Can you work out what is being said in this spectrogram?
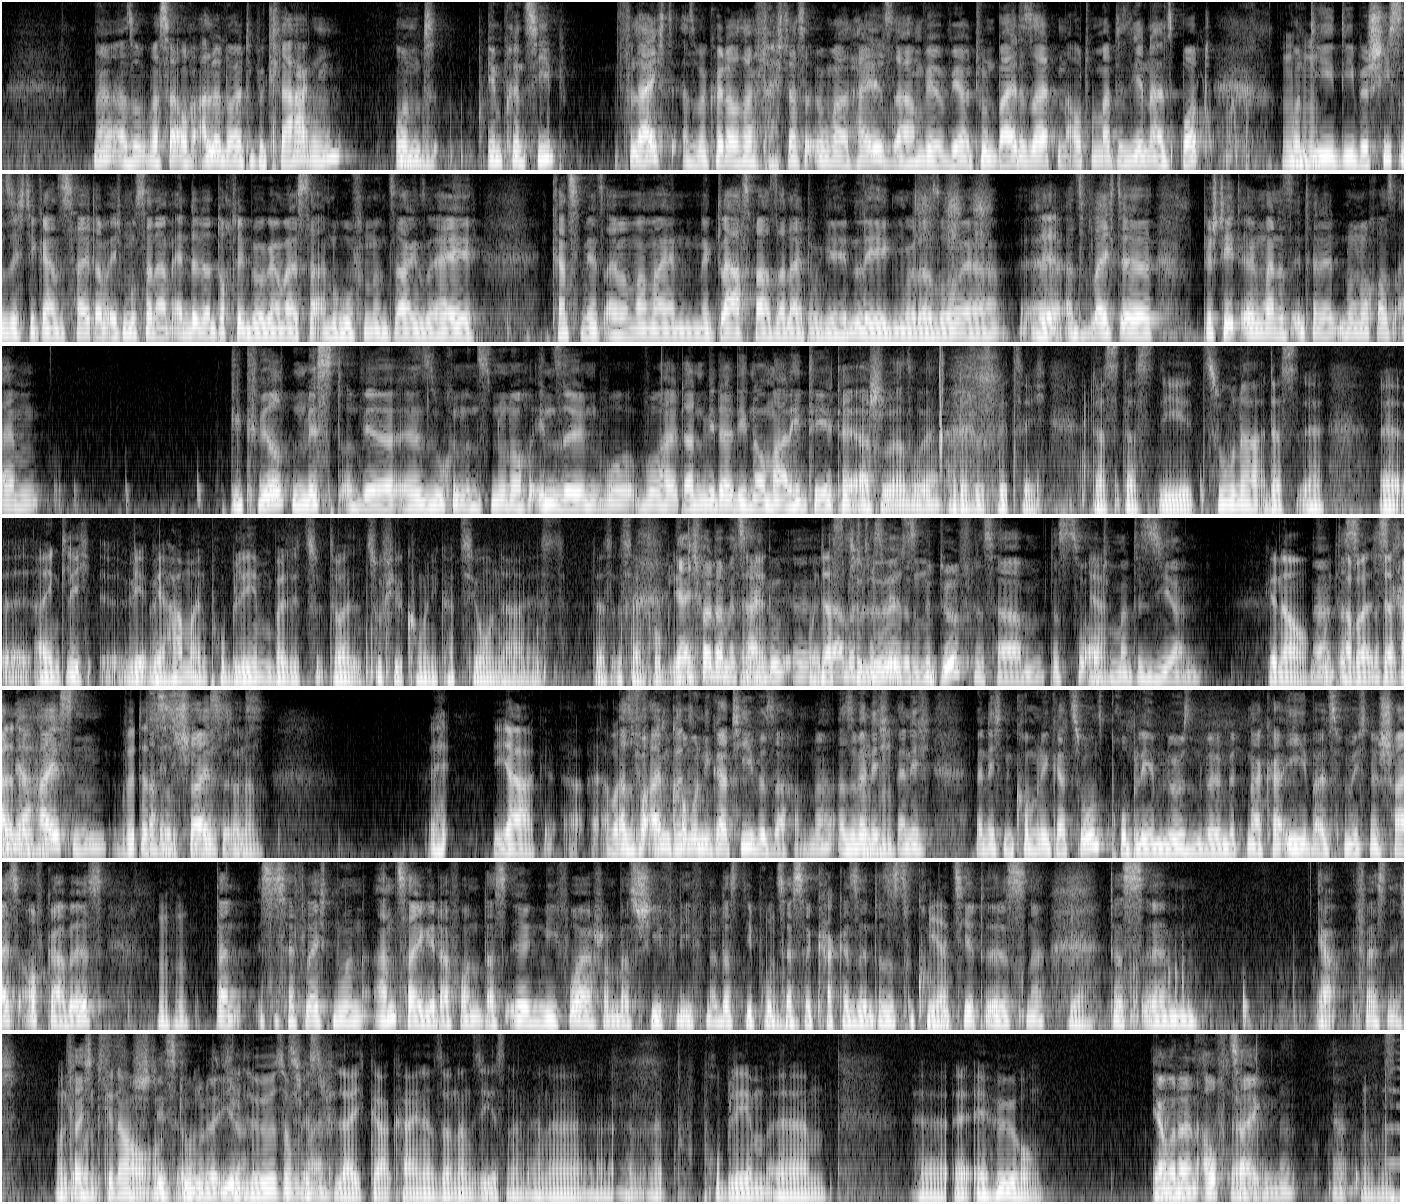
ne? Also, was ja auch alle Leute beklagen und mhm. im Prinzip vielleicht, also man könnte auch sagen, vielleicht das irgendwann heilsam, wir, wir tun beide Seiten automatisieren als Bot mhm. und die, die beschießen sich die ganze Zeit, aber ich muss dann am Ende dann doch den Bürgermeister anrufen und sagen so, hey, kannst du mir jetzt einfach mal meine Glasfaserleitung hier hinlegen oder so, ja. Äh, ja. Also vielleicht äh, besteht irgendwann das Internet nur noch aus einem gequirlten Mist und wir äh, suchen uns nur noch Inseln, wo, wo halt dann wieder die Normalität herrscht oder so, ja. Aber das ist witzig, dass, dass die Zuna, dass äh, äh, eigentlich, wir, wir haben ein Problem, weil, zu, weil zu viel Kommunikation da ist. Das ist ein Problem. Ja, ich wollte damit sagen, du, und das dadurch, dass wir das Bedürfnis haben, das zu ja. automatisieren. Genau. Ne? Das, aber das da, kann da, ja heißen, wird das dass ja es scheiße ist. Ja, aber also vor allem kommunikative Sachen. Ne? Also wenn mhm. ich wenn ich wenn ich ein Kommunikationsproblem lösen will mit einer KI, weil es für mich eine scheiß Aufgabe ist, mhm. dann ist es ja vielleicht nur eine Anzeige davon, dass irgendwie vorher schon was schief lief, ne? dass die Prozesse mhm. kacke sind, dass es zu kompliziert ja. ist, ne? Ja. dass ähm, ja, ich weiß nicht. Und, und genau, und, und die ihr, Lösung ist vielleicht gar keine, sondern sie ist eine, eine, eine Problemerhöhung. Ähm, äh, ja, oder ein Aufzeigen, ne? Ja. Mhm.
